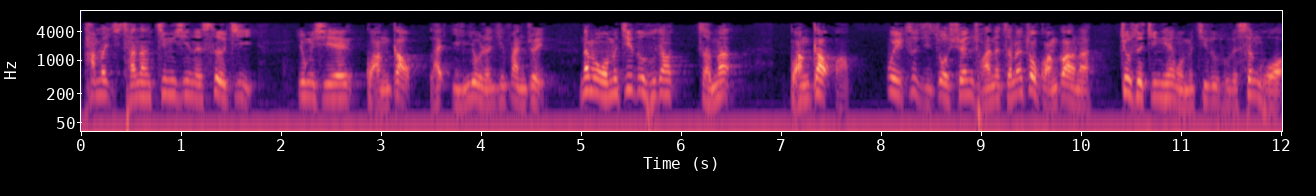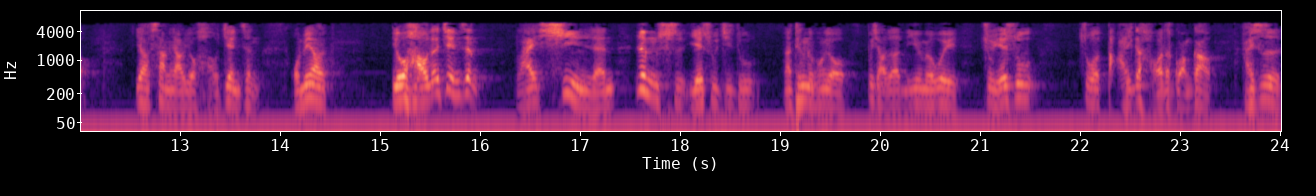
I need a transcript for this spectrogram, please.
他们常常精心的设计。用一些广告来引诱人去犯罪。那么我们基督徒要怎么广告啊？为自己做宣传呢？怎么做广告呢？就是今天我们基督徒的生活要上要有好见证，我们要有好的见证来吸引人认识耶稣基督。那听众朋友，不晓得你有没有为主耶稣做打一个好的广告？还是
